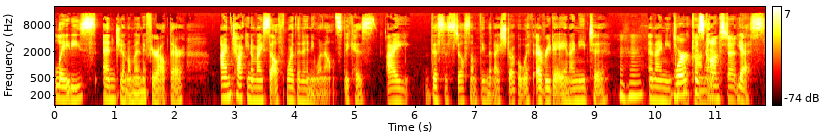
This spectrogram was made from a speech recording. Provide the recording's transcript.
ladies and gentlemen, if you're out there, I'm talking to myself more than anyone else because I this is still something that I struggle with every day, and I need to mm-hmm. and I need to Work work, is on it. constant. Yes.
